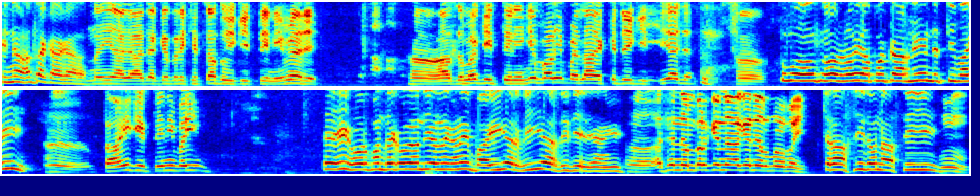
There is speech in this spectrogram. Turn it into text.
ਇੰਨਾ ਨਾ ਧੱਕਾ ਕਰ। ਨਹੀਂ ਆ ਜਾ ਅੱਜ ਅੱਗੇ ਤੇਰੀ ਖਿੱਚਾ ਤੂੰ ਹੀ ਕੀਤੀ ਨਹੀਂ ਮੈਂ ਅਜੇ ਹਾਂ ਅੱਜ ਮੈਂ ਕੀਤੀ ਨਹੀਂ ਕਿ ਬਾਲੀ ਪਹਿਲਾਂ ਇੱਕ ਚ ਹੀ ਕੀਤੀ ਅੱਜ। ਹਾਂ। ਤੂੰ ਹੁਣ ਵੀ ਆਪਾਂ ਕਰਨੀ ਦਿੱਤੀ ਬਾਈ। ਹਾਂ ਤਾਂ ਹੀ ਕੀਤੀ ਨਹੀਂ ਬਾਈ। ਇਹੀ ਹੋਰ ਬੰਦੇ ਕੋਲ ਆਉਂਦੀ ਉਹਨੇ ਕਹਣੇ 22000 20000 ਦੀ ਦੇ ਦਿਆਂਗੇ। ਹਾਂ ਅੱਛਾ ਨੰਬਰ ਕਿੰਨਾ ਆ ਗਿਆ ਨਿਰਮਲ ਬਾਈ? 84 ਤੋਂ 79 ਜੀ। ਹੂੰ।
